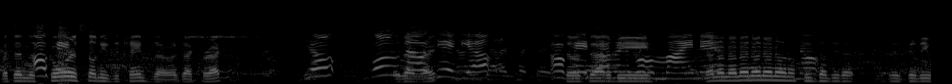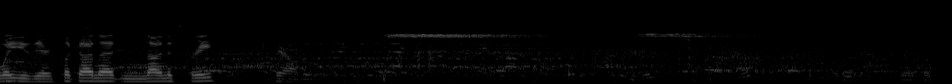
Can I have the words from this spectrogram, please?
But then the Okay. score still needs to change, though. Is that correct? No. Oh, Is no, that it right? did. Now Yep. gotta put the- so Okay, it's so I'm gonna be. go minus. No, no, no, no, no, no, no, no. No. Please don't do that. It's gonna be way easier. Click on that minus three. Here, I'll do it. Cancel.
